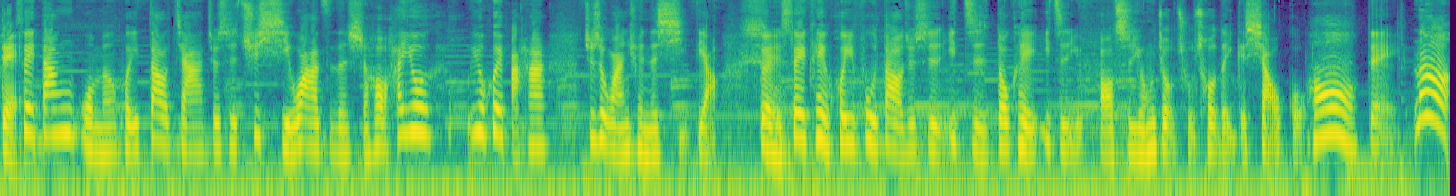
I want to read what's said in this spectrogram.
对，所以当我们回到家就是去洗袜子的时候，它又又会把它就是完全的洗掉。对，所以可以恢复到就是一直都可以一直保持永久除臭的一个效果。哦，对。那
